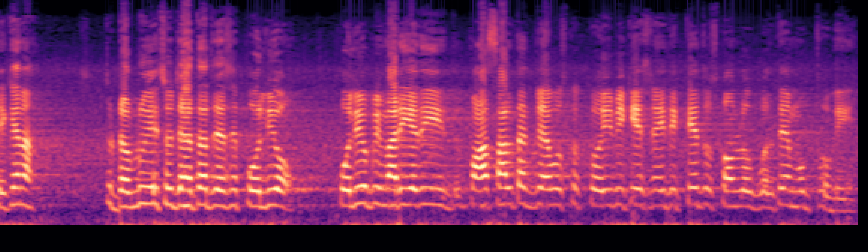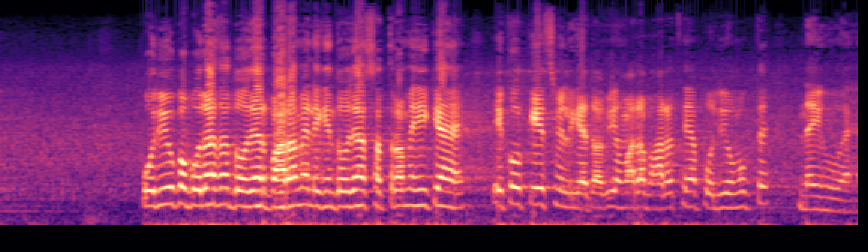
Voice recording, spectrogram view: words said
ठीक है ना? तो डब्ल्यू एच ओ ज़्यादातर जैसे पोलियो पोलियो बीमारी यदि पाँच साल तक जो है उसका कोई भी केस नहीं दिखते तो उसको हम लोग बोलते हैं मुक्त हो गई। पोलियो को बोला था 2012 में, लेकिन 2017 में ही क्या है, एक और केस मिल गया तो अभी हमारा भारत क्या पोलियो मुक्त नहीं हुआ है।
